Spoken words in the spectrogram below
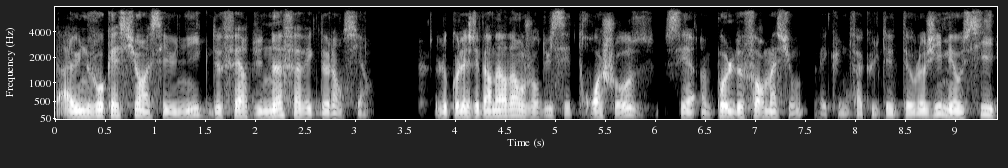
a une vocation assez unique de faire du neuf avec de l'ancien. Le Collège des Bernardins aujourd'hui, c'est trois choses. C'est un pôle de formation avec une faculté de théologie, mais aussi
